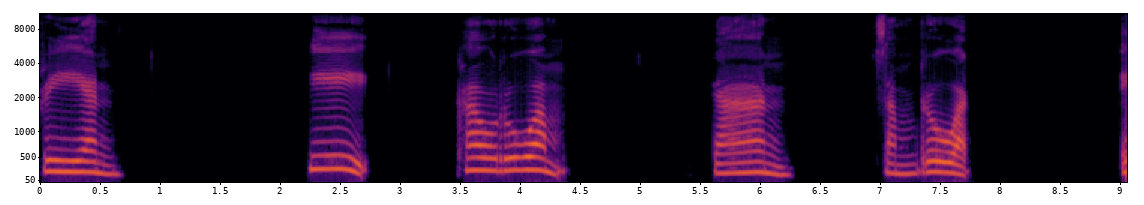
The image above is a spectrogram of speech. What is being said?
เรียน ที่เข้าร่วม การสำรวจ A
